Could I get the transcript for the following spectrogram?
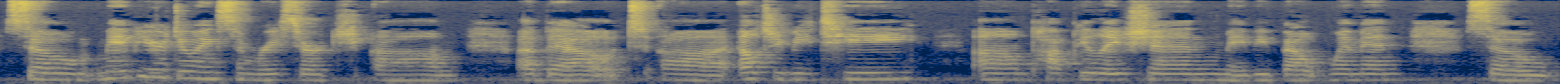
So maybe you're doing some research um, about uh, LGBT um, population, maybe about women. So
